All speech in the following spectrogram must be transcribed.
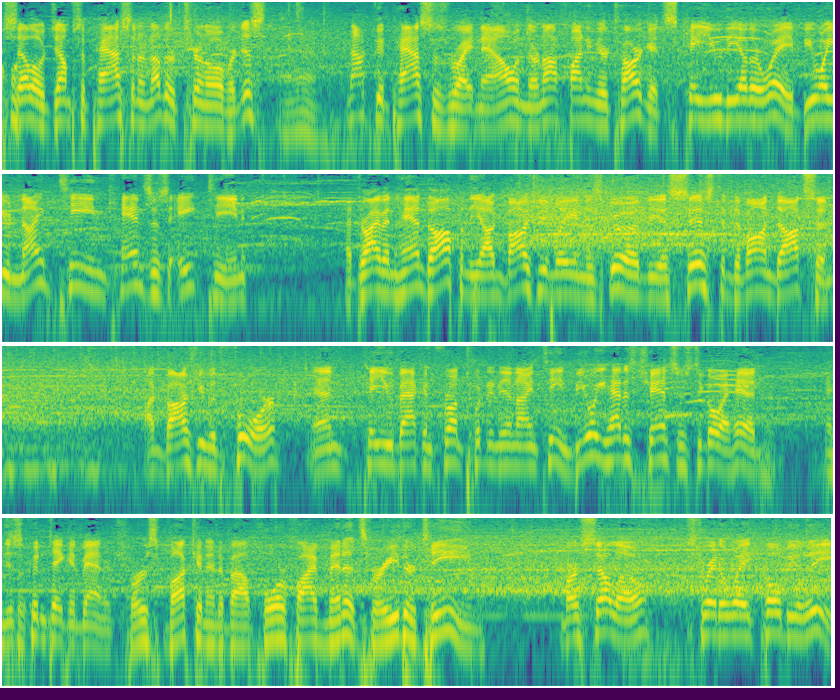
Barcelo jumps a pass and another turnover. Just yeah. not good passes right now, and they're not finding their targets. KU the other way. BYU 19, Kansas 18. A drive and handoff, and the Agbaji lane is good. The assist to Devon Dotson. Agbaji with four, and KU back in front, 20 to 19. BYU had his chances to go ahead and just couldn't take advantage. First bucket in about four or five minutes for either team. Barcelo, straight away, Kolby Lee.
